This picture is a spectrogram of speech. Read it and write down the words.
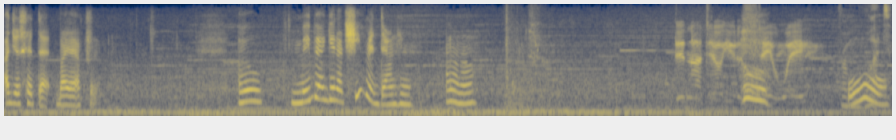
I just hit that by accident. Oh, maybe I get achievement down here. I don't know. Didn't I tell you to stay away? From Ooh. what?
